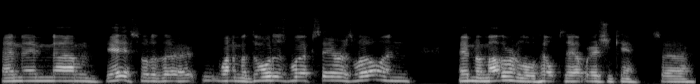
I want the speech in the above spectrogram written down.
And then, um, yeah, sort of the one of my daughters works there as well. And, and my mother in law helps out where she can. So,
